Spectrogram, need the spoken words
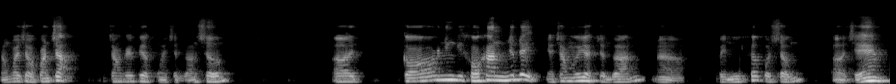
đóng vai trò quan trọng trong cái việc mà chẩn đoán sớm. Uh, có những cái khó khăn nhất định trong cái việc chẩn đoán uh, bệnh lý khớp cuộc sống ở trẻ em.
